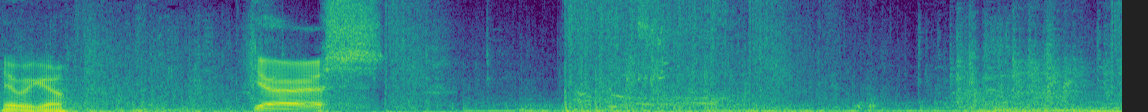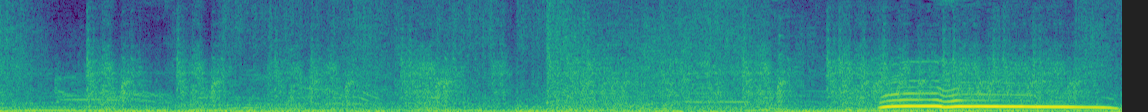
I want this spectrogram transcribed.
Here we go. Yes! Woohoo!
